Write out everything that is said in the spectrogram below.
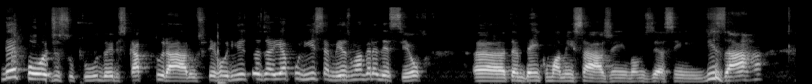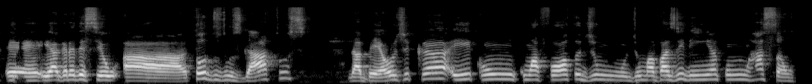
Depois disso tudo, eles capturaram os terroristas, aí a polícia mesmo agradeceu, uh, também com uma mensagem, vamos dizer assim, bizarra, é, e agradeceu a todos os gatos da Bélgica e com, com uma foto de, um, de uma vasilhinha com ração.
